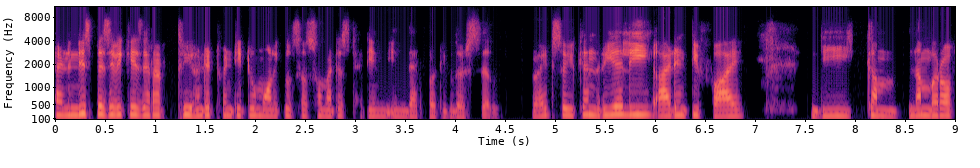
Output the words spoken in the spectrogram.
And in this specific case, there are 322 molecules of somatostatin in that particular cell, right? So you can really identify the number of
